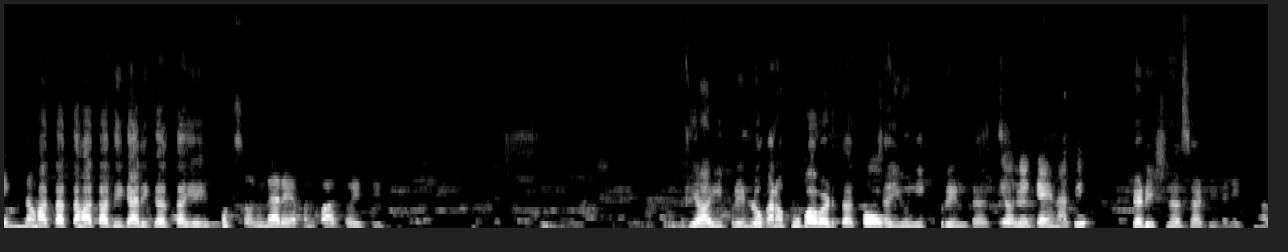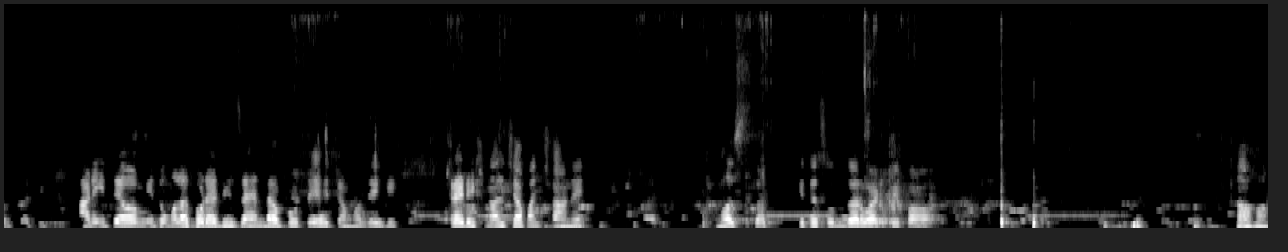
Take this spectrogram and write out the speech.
एकदम. हातात तर हातातही कॅरी करता येईल. खूप सुंदर आहे आपण पाहतोय ती. ह्याही प्रिंट लोकांना खूप आवडतात. हो. युनिक प्रिंट आहेत युनिक आहे ना ती? ट्रेडिशनलसाठी. ट्रेडिशनलसाठी. आणि इथे मी तुम्हाला थोड्या डिझाईन दाखवते ह्याच्यामध्ये ही. ट्रेडिशनलच्या पण छान आहे. मस्त. किती सुंदर वाटते पहा. हा हा.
